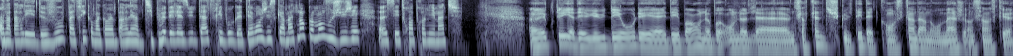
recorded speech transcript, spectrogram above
On a parlé de vous, Patrick. On va quand même parler un petit peu des résultats de Fribourg-Gotteron jusqu'à maintenant. Comment vous jugez euh, ces trois premiers matchs? Euh, écoutez, il y, a eu des hauts, des, des bas. On a, une certaine difficulté d'être constant dans nos matchs, dans le sens que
